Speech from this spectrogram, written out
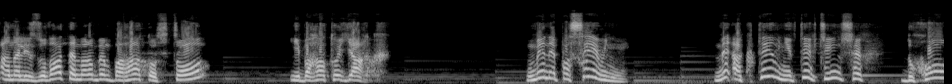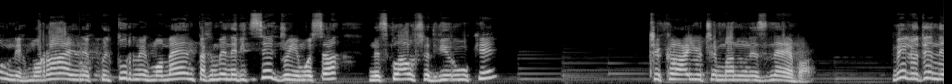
аналізувати, ми робимо багато що і багато як. Ми не пасивні, ми активні в тих чи інших духовних, моральних, культурних моментах. Ми не відсиджуємося, не склавши дві руки, чекаючи манни з неба. Ми, людини,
